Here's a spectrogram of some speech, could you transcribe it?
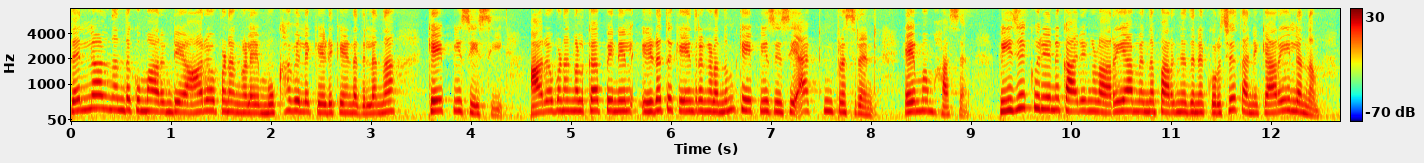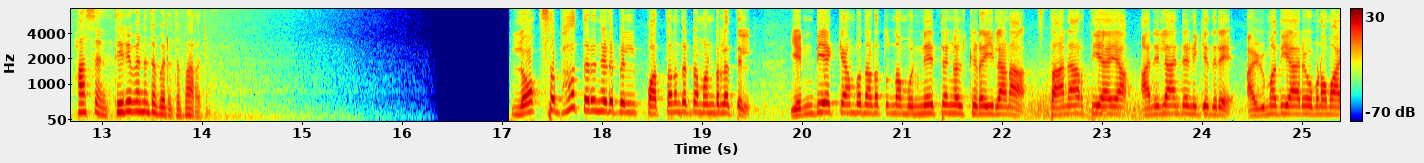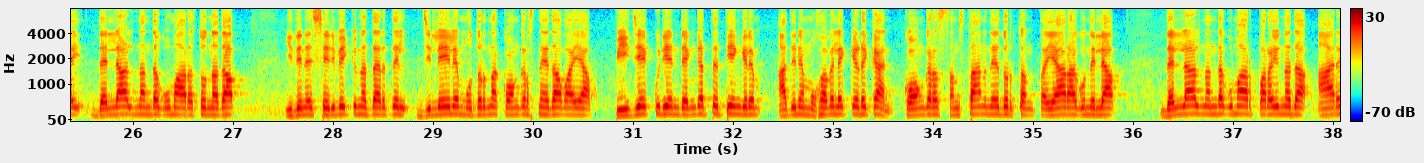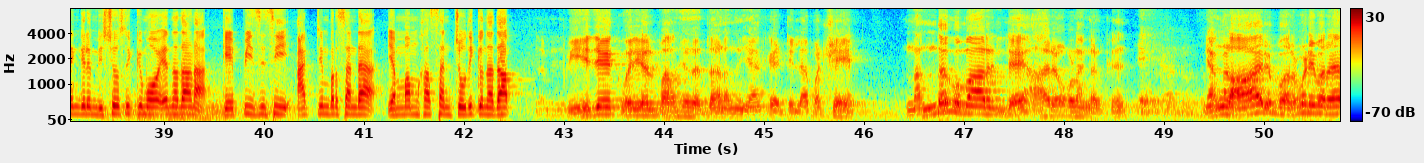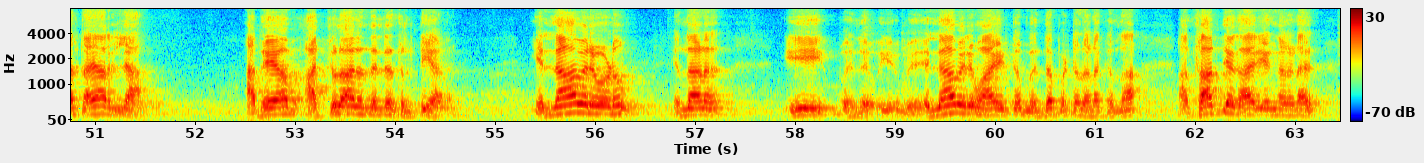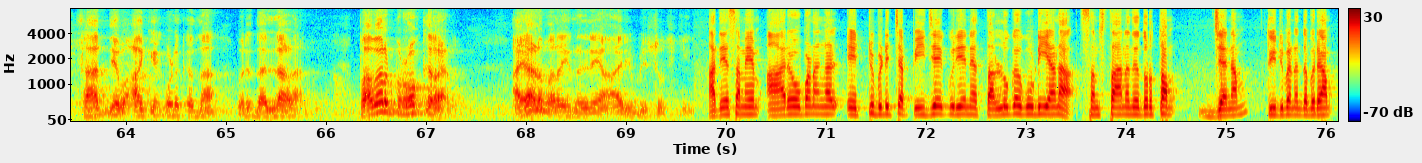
ദല്ലാൽ നന്ദകുമാറിന്റെ ആരോപണങ്ങളെ മുഖവിലക്കെടുക്കേണ്ടതില്ലെന്ന് കെ പി സി സി. ആരോപണങ്ങൾക്ക് പിന്നിൽ ഇടത് കേന്ദ്രങ്ങളെന്നും K P C C acting president M M Hasan. P J Kurian കാര്യങ്ങൾ അറിയാമെന്ന് പറഞ്ഞതിനെക്കുറിച്ച് തനിക്ക് അറിയില്ലെന്നും ഹസൻ തിരുവനന്തപുരത്ത് പറഞ്ഞു. ലോക്സഭാ തെരഞ്ഞെടുപ്പിൽ പത്തനംതിട്ട മണ്ഡലത്തിൽ എൻ ഡി എ ക്യാമ്പ് നടത്തുന്ന മുന്നേറ്റങ്ങൾക്കിടയിലാണ് സ്ഥാനാർത്ഥിയായ അനിൽ ആന്റണിക്കെതിരെ അഴിമതി ആരോപണമായി ദല്ലാൽ നന്ദകുമാർ എത്തുന്നത്. ഇതിനെ ശരിവെക്കുന്ന തരത്തിൽ ജില്ലയിലെ മുതിർന്ന കോൺഗ്രസ് നേതാവായ പി ജെ കുര്യൻ രംഗത്തെത്തിയെങ്കിലും അതിനെ മുഖവിലക്കെടുക്കാൻ കോൺഗ്രസ് സംസ്ഥാന നേതൃത്വം തയ്യാറാകുന്നില്ല. ദല്ലാൽ നന്ദകുമാർ പറയുന്നത് ആരെങ്കിലും വിശ്വസിക്കുമോ എന്നതാണ് K P C C acting president M M Hasan ചോദിക്കുന്നത്. പി ജെ കുര്യൻ പറഞ്ഞത് എന്താണെന്ന് ഞാൻ കേട്ടില്ല. പക്ഷേ നന്ദകുമാറിന്റെ ആരോപണങ്ങൾക്ക് ഞങ്ങൾ ആരും മറുപടി പറയാൻ തയ്യാറില്ല. അദ്ദേഹം അച്യുതാനന്ദന്റെ സൃഷ്ടിയാണ്. എല്ലാവരോടും എന്താണ് ഈ എല്ലാവരുമായിട്ടും ബന്ധപ്പെട്ട് നടക്കുന്ന അസാധ്യ കാര്യങ്ങളുടെ സാധ്യമാക്കി കൊടുക്കുന്ന ഒരു ദല്ലാളാണ്. പവർ ബ്രോക്കറാണ് അയാൾ പറയുന്നതിനെ ആരും വിശ്വസിക്കില്ല. അതേസമയം ആരോപണങ്ങൾ ഏറ്റുപിടിച്ച പി ജെ കുര്യനെ തള്ളുക കൂടിയാണ് സംസ്ഥാന നേതൃത്വം. ജനം തിരുവനന്തപുരം.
